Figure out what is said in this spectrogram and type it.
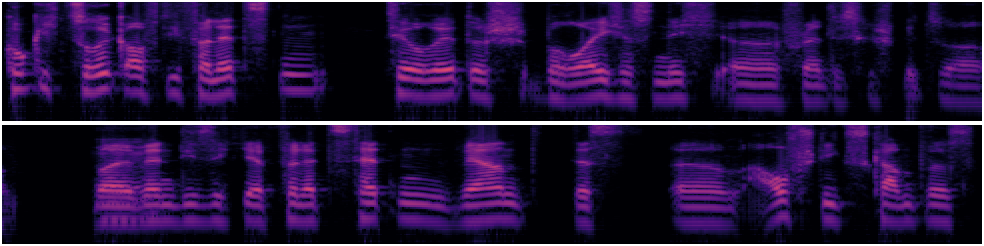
gucke ich zurück auf die Verletzten, theoretisch bereue ich es nicht, äh, Friendlies gespielt zu haben. Weil mhm. wenn die sich jetzt verletzt hätten während des äh, Aufstiegskampfes,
